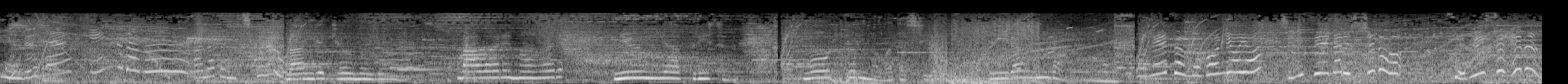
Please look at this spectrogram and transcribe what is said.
ミルヘンキングダムあなたに力を万華鏡のように回れ回れニューイヤープリズム。もう一人の私よミラーミラお姉さんの本領よ。神聖なる守護をセブンスヘブン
